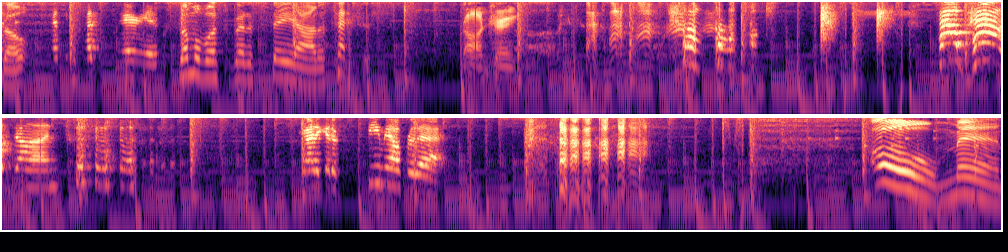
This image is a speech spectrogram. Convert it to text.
So That's, that's hilarious. some of us better stay out of Texas. Andre. Pow pow, Don. Gotta get a female for that. Oh man.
